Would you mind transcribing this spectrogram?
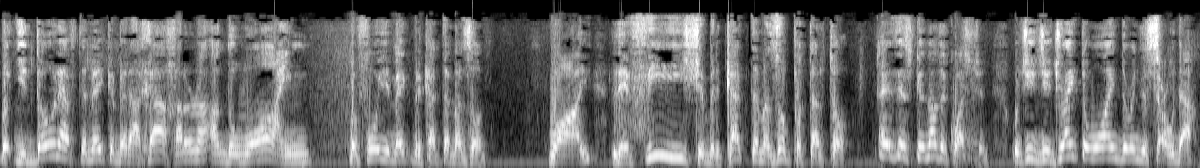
But you don't have to make a beracha harana on the wine before you make birkat hamazon. Why? Lefi shebirkat hamazon potarto. There's this another question, which is you drank the wine during the Saudah.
